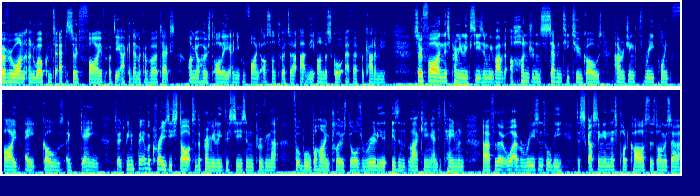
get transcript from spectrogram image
everyone, and welcome to episode 5 of the Academica Vertex. I'm your host, Ollie, and you can find us on Twitter at the underscore FF Academy. So far in this Premier League season, we've had 172 goals, averaging 3.58 goals a game. So it's been a bit of a crazy start to the Premier League this season, proving that football behind closed doors really isn't lacking entertainment. Uh, for the, whatever reasons, we'll be discussing in this podcast, as long as uh,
